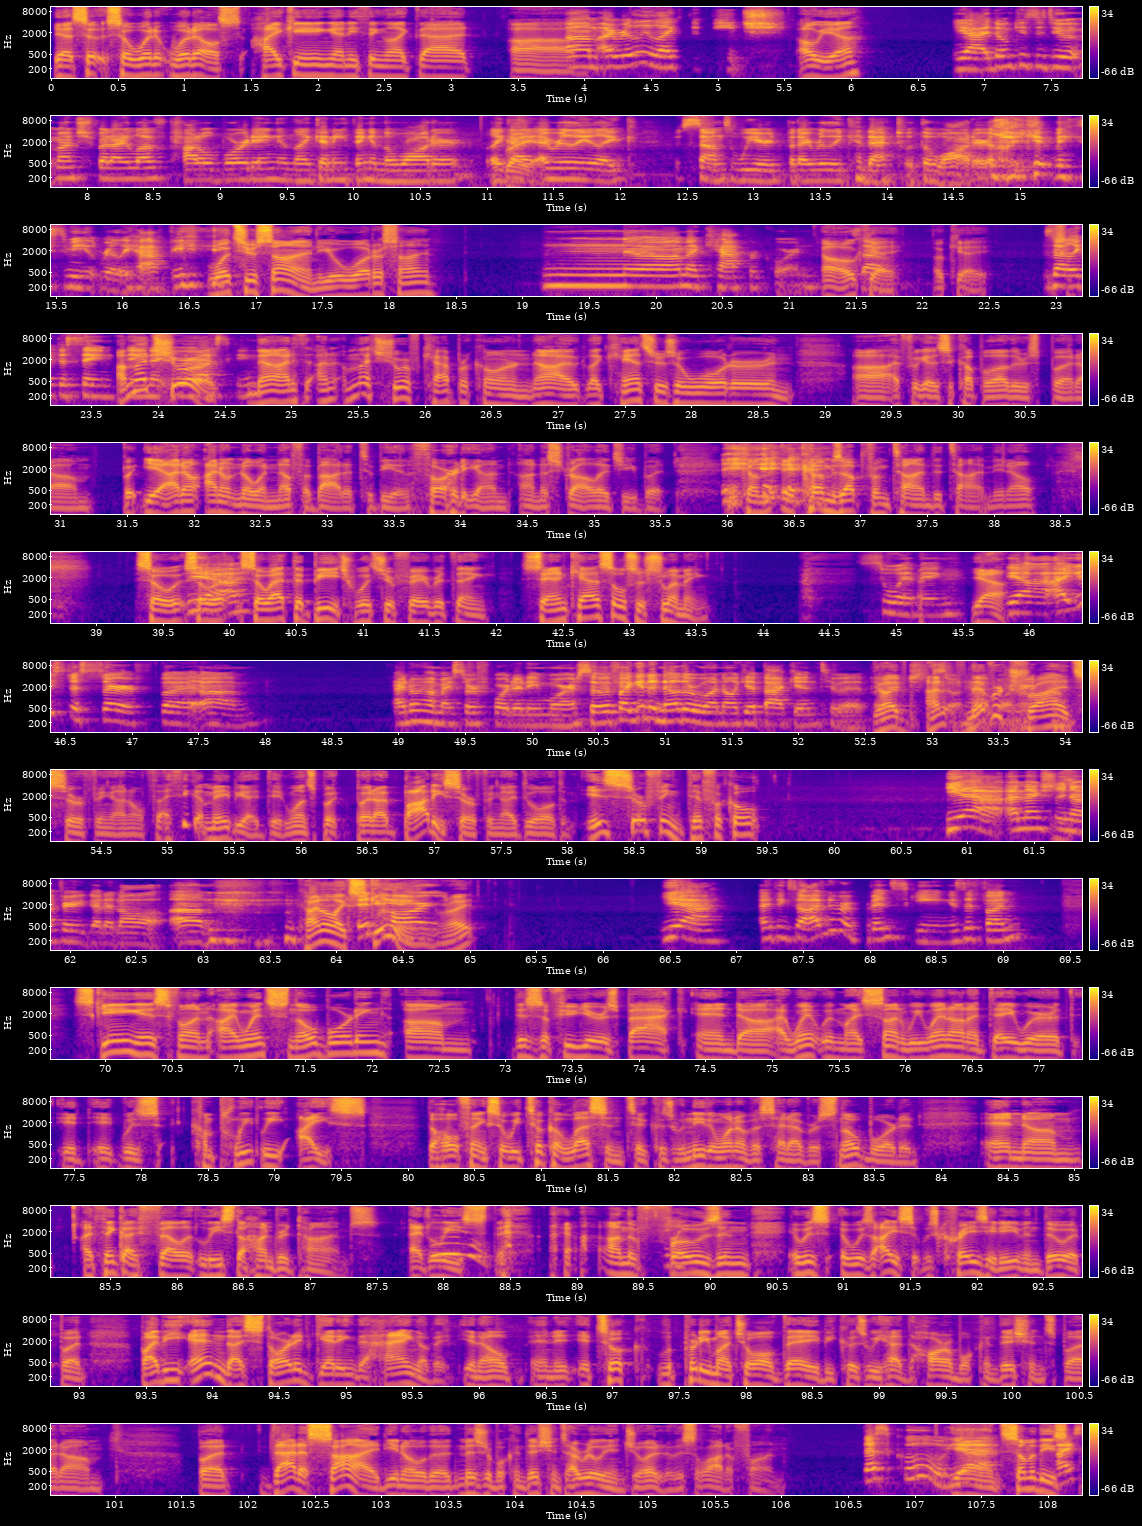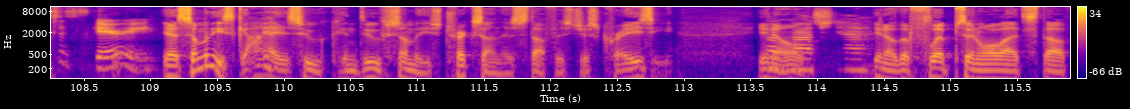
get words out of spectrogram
Yeah. So, so what? What else? Hiking? Anything like that? Uh, Um, I really like the beach. oh yeah. Yeah, I don't get to do it much, but I love paddle boarding and like anything in the water. Like Right. I, I really like. Sounds weird, but I really connect with the water. Like it makes me really happy. What's your sign? You a water sign? No, I'm a Capricorn. Oh, So, okay. Okay. is that like the same thing I'm not that you were sure. asking? No, I, th- I'm not sure if Capricorn. No, like Cancer's a water, and uh, I forget there's a couple others, but um, but yeah, I don't I don't know enough about it to be an authority on on astrology, but it comes it comes up from time to time, you know. So so Yeah. so at the beach, what's your favorite thing? Sandcastles or swimming? Swimming. Yeah. Yeah, I used to surf, but um, I don't have my surfboard anymore. So if I get another one, I'll get back into it. but You know, I I've, I've never one right tried surfing. I don't. Th- I think maybe I did once, but but uh, body surfing I do all the time. Is surfing difficult? Yeah, I'm actually not very good at all. Um, Kind of like skiing, right? yeah, I think so. I've never been skiing. Is it fun? Skiing is fun. I went snowboarding. Um, this is a few years back, and uh, I went with my son. We went on a day where it it was completely ice, the whole thing. So we took a lesson to because neither one of us had ever snowboarded, and um, I think I fell at least a hundred times, at least on the frozen. It was it was ice. It was crazy to even do it, but by the end, I started getting the hang of it. You know, and it, it took pretty much all day because we had the horrible conditions, but. Um, but that aside, you know, the miserable conditions, I really enjoyed it. It was a lot of fun. That's cool. Yeah, Yeah, and some of these- ice is scary. Yeah, some of these guys who can do some of these tricks on this stuff is just crazy. You Oh, know, gosh, yeah. you know the flips and all that stuff.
